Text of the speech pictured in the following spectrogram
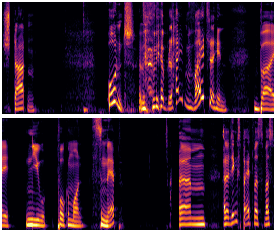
starten. Und wir bleiben weiterhin bei New Pokémon Snap. Ähm, allerdings bei etwas, was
